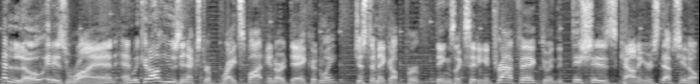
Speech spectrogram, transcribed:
Hello, it is Ryan, and we could all use an extra bright spot in our day, couldn't we? Just to make up for things like sitting in traffic, doing the dishes, counting your steps, you know,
